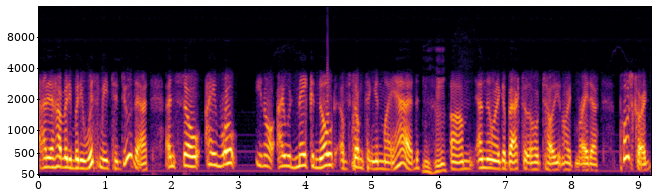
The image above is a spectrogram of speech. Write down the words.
I didn't have anybody with me to do that. And so I wrote, you know, I would make a note of something in my head, Mm-hmm. um, and then when I get back to the hotel, you know, I'd write a postcard,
